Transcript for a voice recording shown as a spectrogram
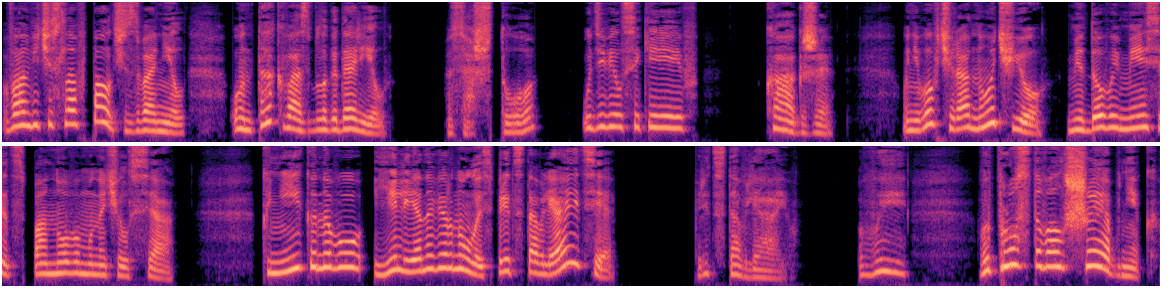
вам Вячеслав Павлович звонил. Он так вас благодарил». «За что?» — удивился Киреев. «Как же! У него вчера ночью медовый месяц по-новому начался. К Никонову Елена вернулась, представляете?» «Представляю. Вы... вы просто волшебник!»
